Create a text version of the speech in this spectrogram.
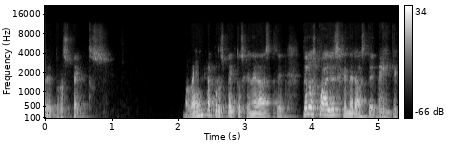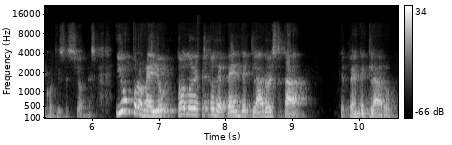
de prospectos. 90 prospectos generaste, de los cuales generaste 20 cotizaciones. Y un promedio, todo esto depende, claro está, depende, claro,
